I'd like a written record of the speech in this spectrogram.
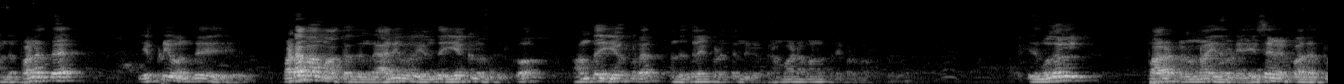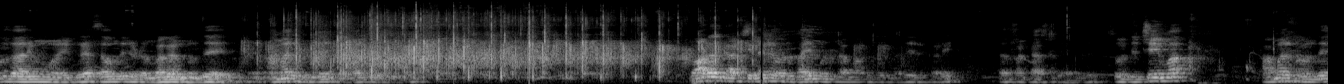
அந்த பணத்தை எப்படி வந்து படமாக மாற்றுறதுங்கிற அறிவு எந்த இயக்குனருக்கு இருக்கோ அந்த இயக்குனர் அந்த திரைப்படத்தை மிக பிரம்மாண்டமான திரைப்படமாக கொடுத்துருவார். இது முதல் பாராட்டணும்னா இதனுடைய இசையமைப்பாளர் புது அறிமுகம் இருக்கிற சௌந்தரியோட மகன் வந்து அமர்ந்து பாடல் காட்சியில் ஒரு பயமுறுத்தா மாட்டேங்கிறது இருக்காரு அது ஃபண்டாஸ்டிக்காக இருந்தது. ஸோ நிச்சயமாக அமருக்கு வந்து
